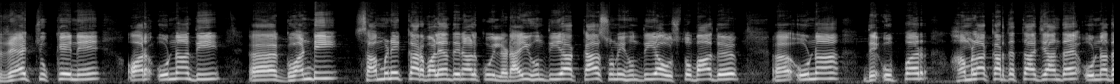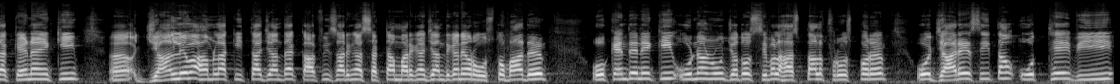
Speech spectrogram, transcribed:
ਰਹਿ ਚੁੱਕੇ ਨੇ। ਔਰ ਉਹਨਾਂ ਦੀ ਅ, ਗਵਾਂਢੀ ਸਾਹਮਣੇ ਘਰ ਵਾਲਿਆਂ ਦੇ ਨਾਲ ਕੋਈ ਲੜਾਈ ਹੁੰਦੀ ਆ ਕਾ ਸੁਣੀ ਹੁੰਦੀ ਆ ਉਸ ਤੋਂ ਬਾਅਦ ਉਹਨਾਂ ਦੇ ਉੱਪਰ ਹਮਲਾ ਕਰ ਦਿੱਤਾ ਜਾਂਦਾ ਹੈ। ਉਹਨਾਂ ਦਾ ਕਹਿਣਾ ਹੈ ਕਿ ਜਾਨਲੇਵਾ ਹਮਲਾ ਕੀਤਾ ਜਾਂਦਾ ਹੈ। ਕਾਫੀ ਸਾਰੀਆਂ ਸੱਟਾਂ ਮਾਰੀਆਂ ਜਾਂਦੀਆਂ ਨੇ ਔਰ ਉਸ ਤੋਂ ਬਾਅਦ ਉਹ ਕਹਿੰਦੇ ਨੇ ਕਿ ਉਹਨਾਂ ਨੂੰ ਜਦੋਂ ਸਿਵਲ ਹਸਪਤਾਲ ਫਿਰੋਜ਼ਪੁਰ ਉਹ ਜਾ ਰਹੇ ਸੀ ਤਾਂ ਉੱਥੇ ਵੀ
